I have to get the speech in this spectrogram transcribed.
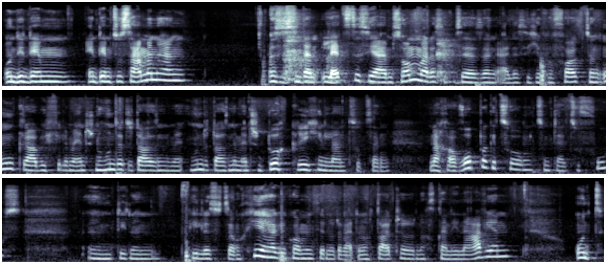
Und in dem, in dem Zusammenhang also es sind dann letztes Jahr im Sommer, das habt ihr ja sagen, alle sicher verfolgt, sagen unglaublich viele Menschen, hunderttausende, hunderttausende Menschen durch Griechenland sozusagen nach Europa gezogen, zum Teil zu Fuß, ähm, die dann viele sozusagen auch hierher gekommen sind oder weiter nach Deutschland oder nach Skandinavien. Und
